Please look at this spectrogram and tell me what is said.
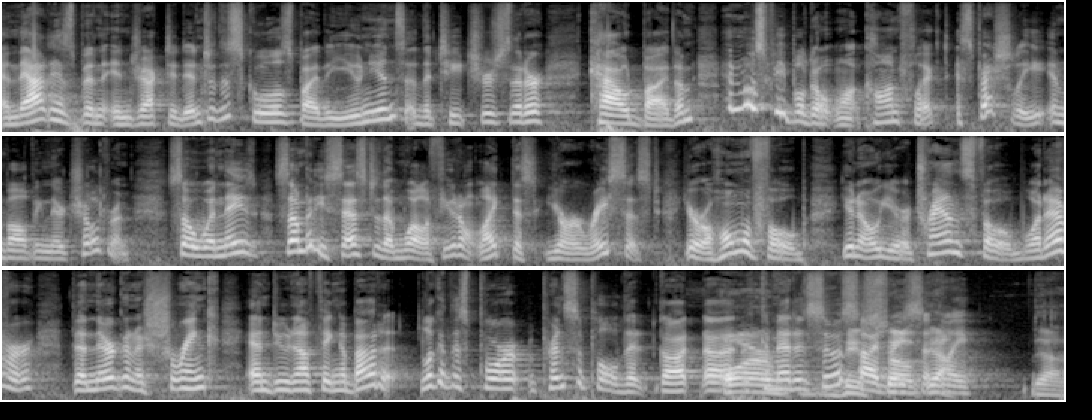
And that has been injected into the schools by the unions and the teachers that are cowed by them. And most people don't want conflict, especially involving their children. So when they somebody says to them, "Well, if you don't like this, you're a racist, you're a homophobe, you know, you're a transphobe, whatever," then they're going to shrink and do nothing about it. Look at this poor principal that got uh, committed suicide so- yeah, recently. Yeah.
